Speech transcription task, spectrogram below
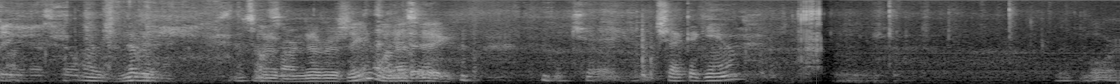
Big ass Belgian. I've never, That's I'm I've never seen one that big. Okay, check again. Lord.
